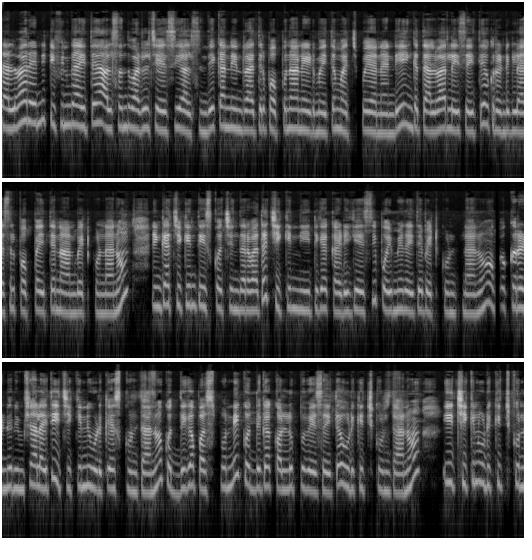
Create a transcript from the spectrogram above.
తెల్లవారేని టిఫిన్గా అయితే అలసంద వడలు చేసి అలసింది. కానీ నేను రాత్రి పప్పు నానేయడం అయితే మర్చిపోయానండి. ఇంకా తెల్లవారు లేసి అయితే ఒక రెండు గ్లాసులు పప్పు అయితే నానబెట్టుకున్నాను. ఇంకా చికెన్ తీసుకొచ్చిన తర్వాత చికెన్ నీట్గా కడిగేసి పొయ్యి మీద అయితే పెట్టుకుంటున్నాను. ఒక రెండు నిమిషాలు అయితే ఈ చికెన్ని ఉడికేసుకుంటాను. కొద్దిగా పసుపుని కొద్దిగా కల్లుప్పు వేసి అయితే ఉడికించుకుంటాను. ఈ చికెన్ ఉడికించుకున్న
